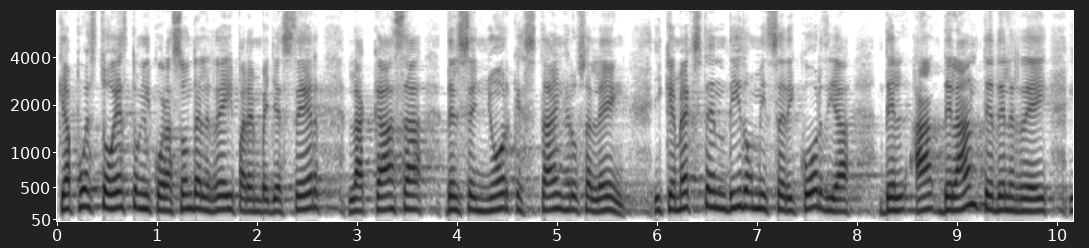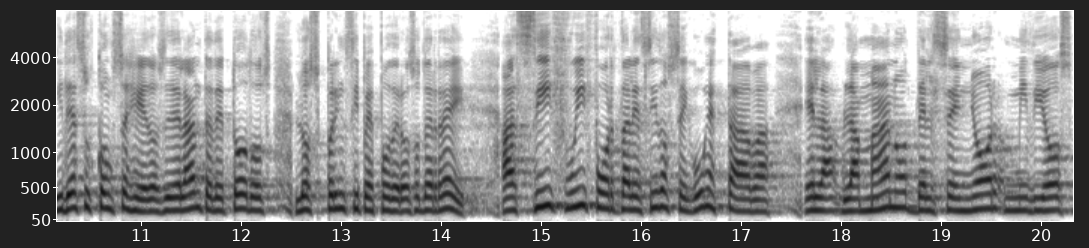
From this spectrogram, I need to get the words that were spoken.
que ha puesto esto en el corazón del rey para embellecer la casa del Señor que está en Jerusalén y que me ha extendido misericordia delante del rey y de sus consejeros y delante de todos los príncipes poderosos del rey. Así fui fortalecido según estaba en la, la mano del Señor mi Dios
